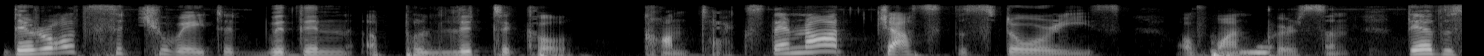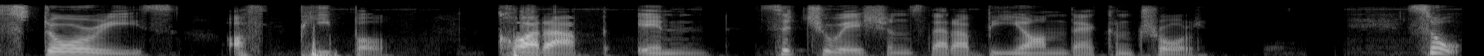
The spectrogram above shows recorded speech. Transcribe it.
They're all situated within a political context. They're not just the stories of one person, they're the stories of people caught up in situations that are beyond their control. So,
